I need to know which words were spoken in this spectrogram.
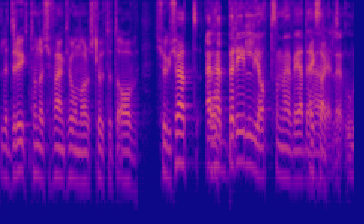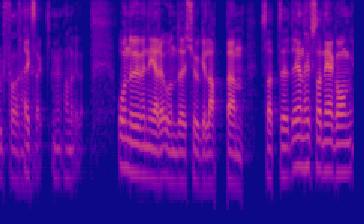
eller drygt 125 kronor slutet av 2021. Är det här Brilliot som är vd exakt, här, eller ordförande? Exakt. Mm. Och nu är vi nere under 20-lappen. Så att eh, det är en hyfsad nedgång.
